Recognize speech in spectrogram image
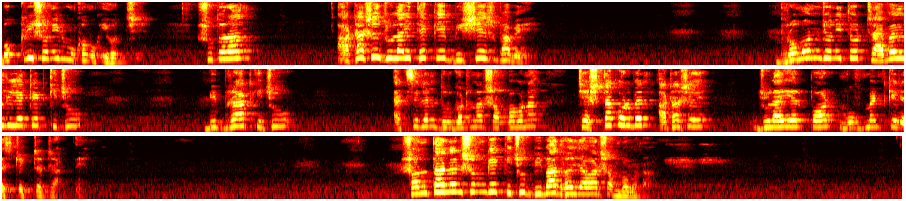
বক্রি শনির মুখোমুখি হচ্ছে। সুতরাং আঠাশে জুলাই থেকে বিশেষভাবে ভ্রমণজনিত ট্রাভেল রিলেটেড কিছু, বিভ্রাট কিছু অ্যাক্সিডেন্ট দুর্ঘটনার সম্ভাবনা, চেষ্টা করবেন আঠাশে জুলাইয়ের পর মুভমেন্টকে রেস্ট্রিক্টেড রাখতে। সন্তানের সঙ্গে কিছু বিবাদ হয়ে যাওয়ার সম্ভাবনা।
